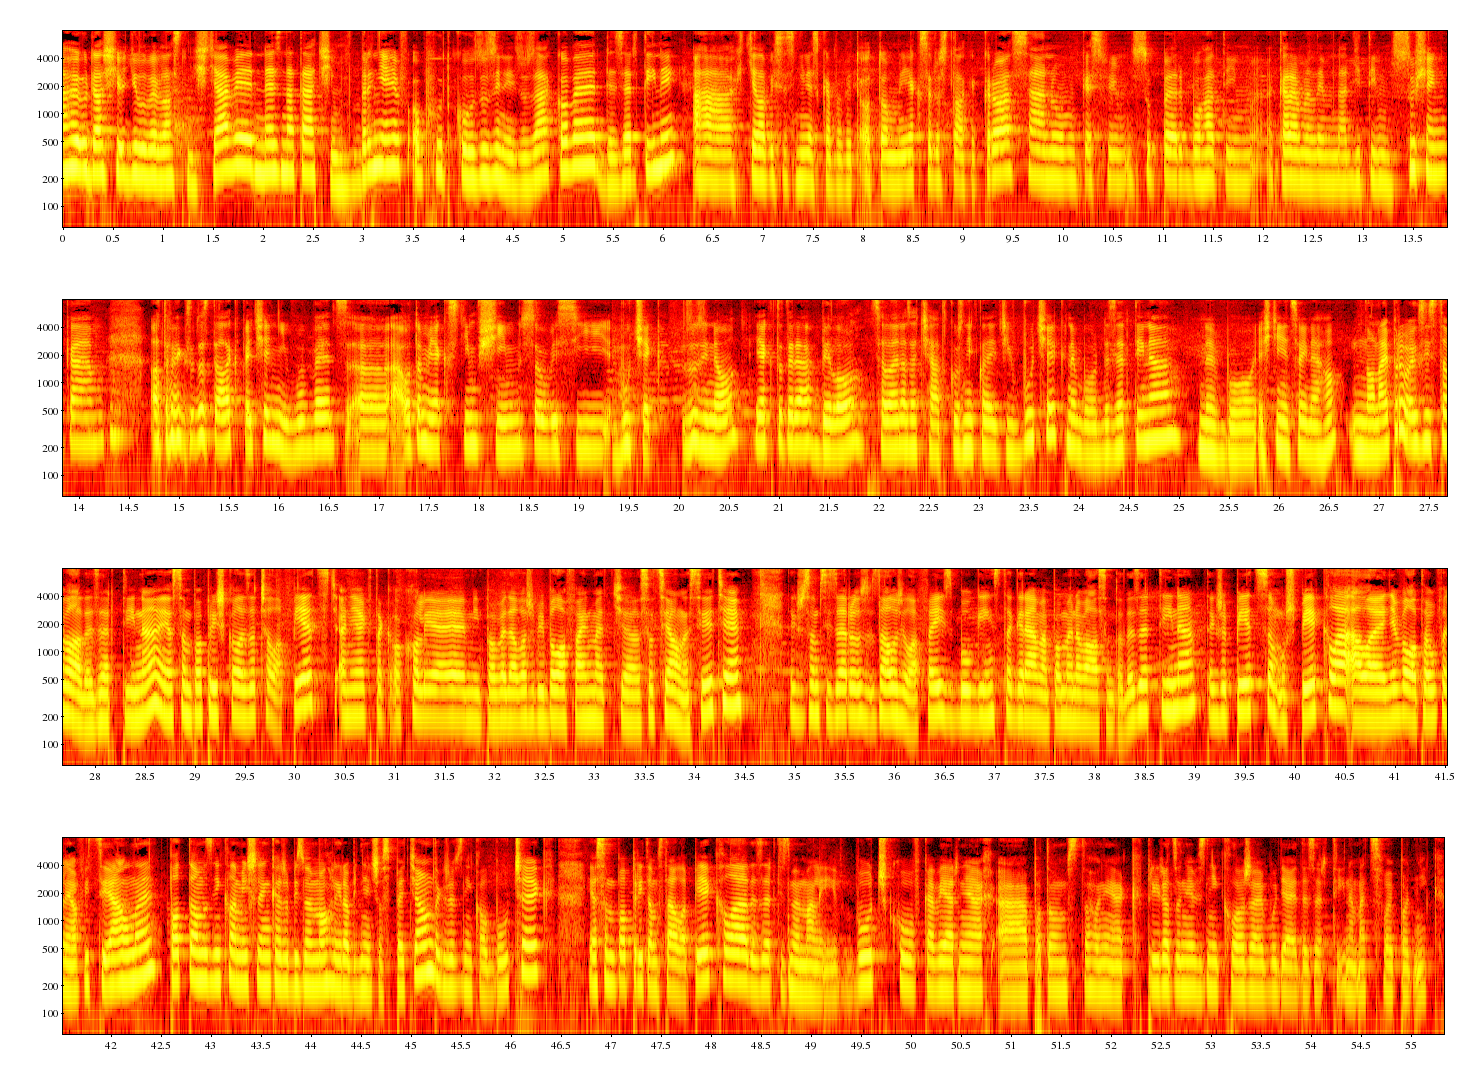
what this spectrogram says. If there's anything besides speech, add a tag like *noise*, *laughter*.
Ahoj u dalšího dílu ve vlastní šťávě. Dnes natáčím v Brně v obchůdku Zuziny Zuzákové, Dezertýny a chtěla bych se s ní dneska bavit o tom, jak se dostala ke croissantům, ke svým super bohatým karamelím naditým sušenkám, o tom, jak se dostala k pečení vůbec eh, a o tom, jak s tím vším souvisí buček. Zuzino, jak to teda bylo celé na začátku? Vznikl nejdřív buček nebo dezertina nebo ještě něco jiného? No najprv existovala dezertína, ja som popri škole začala piecť a nejak tak okolie mi povedalo, že by bolo fajn mať e, sociálne siete, takže som si založila Facebook, Instagram a pomenovala som to dezertína, takže piec som už piekla, ale nebolo to úplne oficiálne. Potom vznikla myšlienka, že by sme mohli robiť niečo s Peťom, takže vznikol búček. Ja som popri tom stále piekla, dezerty sme mali v búčku, Slovensku, v kaviarniach a potom z toho nejak prirodzene vzniklo, že bude aj dezertína mať svoj podnik.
